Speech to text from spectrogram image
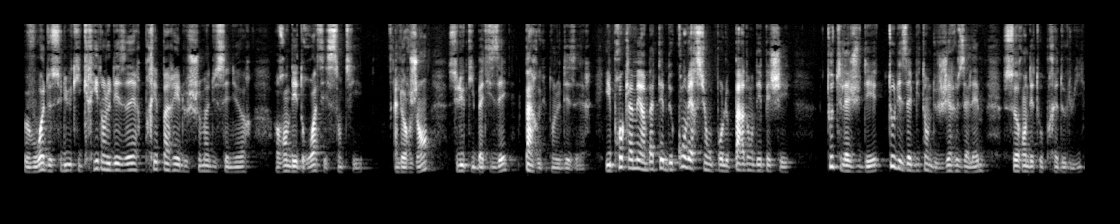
voix de celui qui crie dans le désert Préparez le chemin du Seigneur, rendez droits ses sentiers. Alors Jean, celui qui baptisait, parut dans le désert. Il proclamait un baptême de conversion pour le pardon des péchés. Toute la Judée, tous les habitants de Jérusalem se rendaient auprès de lui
